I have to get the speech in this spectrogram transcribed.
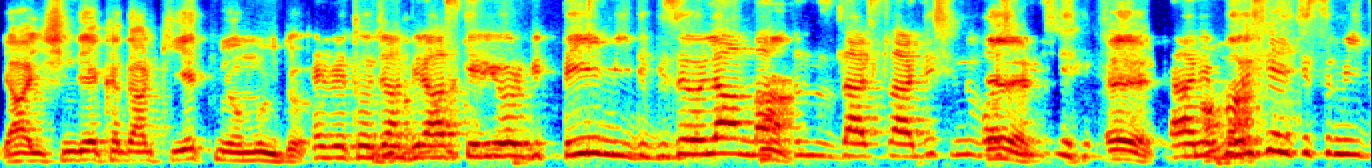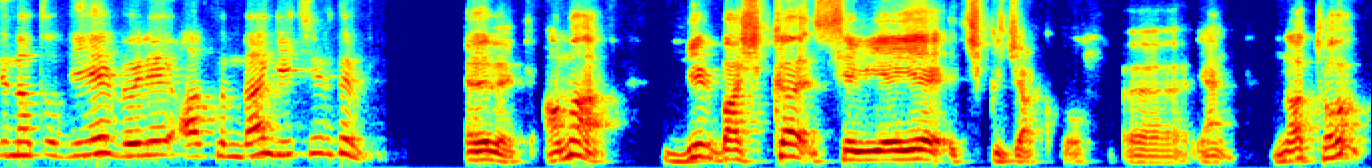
ya şimdiye kadar ki yetmiyor muydu? Evet hocam bir askeri örgüt değil miydi? Bize öyle anlattınız ha. derslerde. Şimdi başka evet, bir şey. Evet. Yani ama, barış elçisi miydi NATO diye böyle aklımdan geçirdim. Evet ama bir başka seviyeye çıkacak bu. Ee, yani NATO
